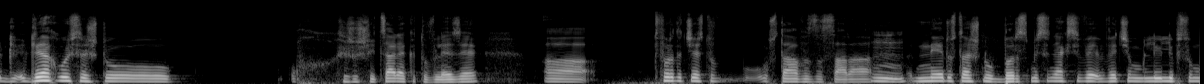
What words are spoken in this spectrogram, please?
гледах го и срещу, ох, срещу Швейцария, като влезе. А, твърде често остава в засада. М. Не е достатъчно бърз. Мисля, някакси ве- вече липсва му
